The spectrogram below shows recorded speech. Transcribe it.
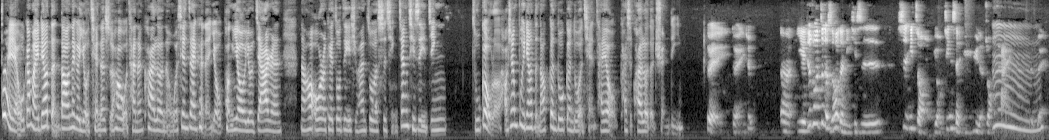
对耶，我干嘛一定要等到那个有钱的时候我才能快乐呢？我现在可能有朋友、有家人，然后偶尔可以做自己喜欢做的事情，这样其实已经足够了。好像不一定要等到更多更多的钱才有开始快乐的权利。对对，就呃，也就是说，这个时候的你其实是一种有精神愉悦的状态，对不对？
